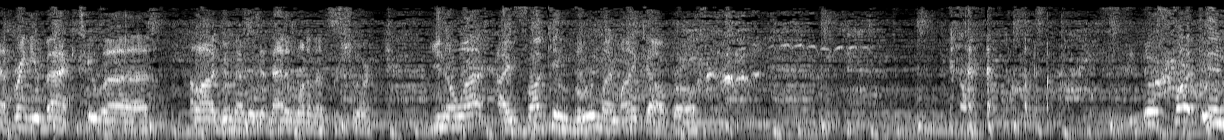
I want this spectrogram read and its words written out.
that bring you back to uh, a lot of good memories, and that is one of them for sure. You know what? I fucking blew my mic out, bro. it fucking.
